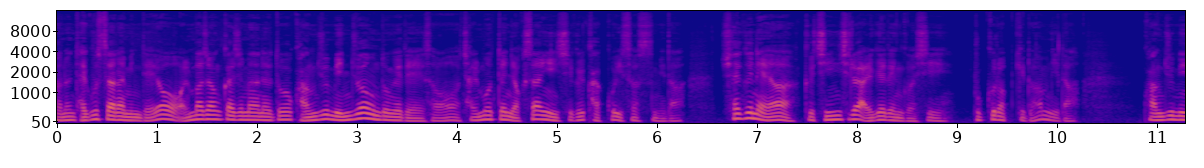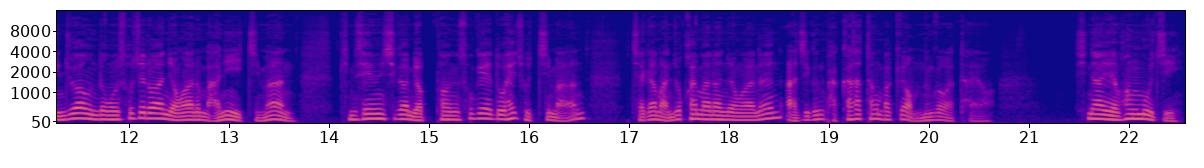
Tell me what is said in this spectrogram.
저는 대구 사람인데요. 얼마 전까지만 해도 광주 민주화 운동에 대해서 잘못된 역사 인식을 갖고 있었습니다. 최근에야 그 진실을 알게 된 것이 부끄럽기도 합니다. 광주 민주화 운동을 소재로 한 영화는 많이 있지만 김세윤 씨가 몇번 소개도 해줬지만 제가 만족할 만한 영화는 아직은 박하사탕밖에 없는 것 같아요. 신하의 황무지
